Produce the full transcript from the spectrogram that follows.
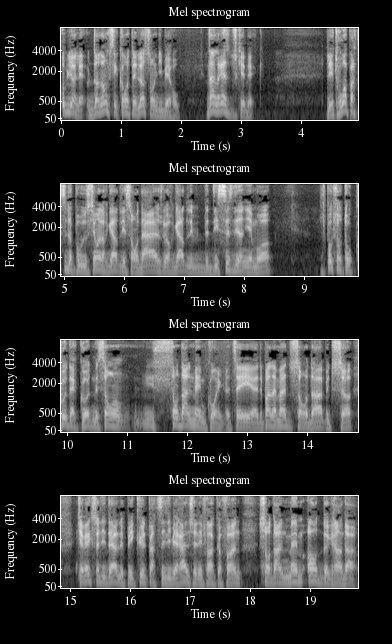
oublions-les. Donnons que ces comtés-là sont libéraux. Dans le reste du Québec, les trois partis d'opposition, là, regardent les sondages, là, regardent les, des six derniers mois. Je dis pas qu'ils sont au coude à coude, mais sont, ils sont dans le même coin, là, euh, dépendamment du sondage et tout ça. Québec solidaire, le PQ le Parti libéral chez les francophones sont dans le même ordre de grandeur.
